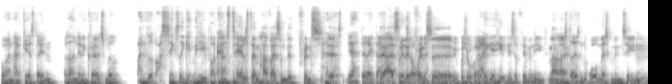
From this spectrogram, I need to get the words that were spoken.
hvor han har gæster inde, og der havde han Lenny Kravitz med, og han lyder bare sexet igennem hele Hans podcasten. talestemme har faktisk sådan lidt Prince... Er Øh, ja, det er rigtigt. Der det er er, sådan lidt. Prince-vibrationer. Bare ikke helt lige så feminint. Nej, nej. Men stadig sådan en rå maskulinitet. Mm.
